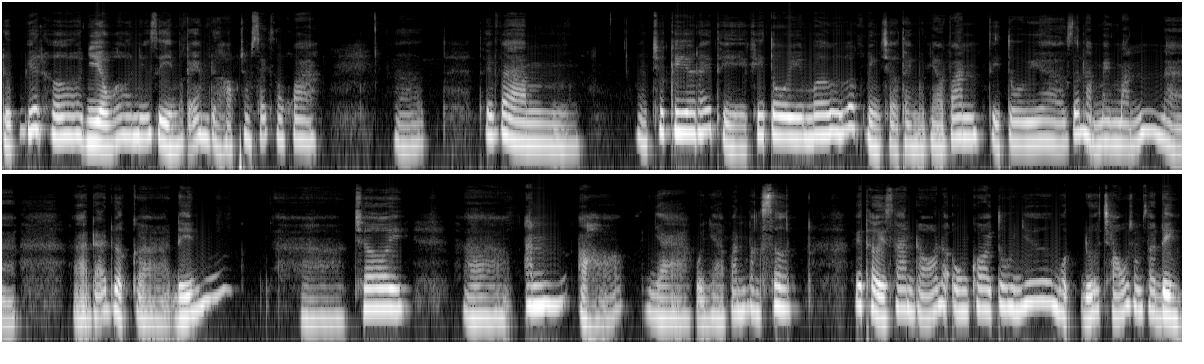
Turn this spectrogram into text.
được biết hơn, nhiều hơn những gì mà các em được học trong sách giáo khoa. Ờ, thế và ừ, trước kia đấy, thì khi tôi mơ ước mình trở thành một nhà văn, thì tôi à, rất là may mắn là à, đã được à, đến chơi ăn ở nhà của nhà văn Băng Sơn. Cái thời gian đó là ông coi tôi như một đứa cháu trong gia đình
